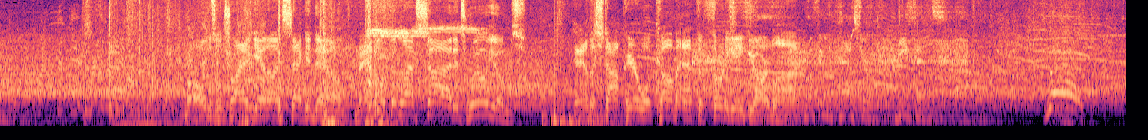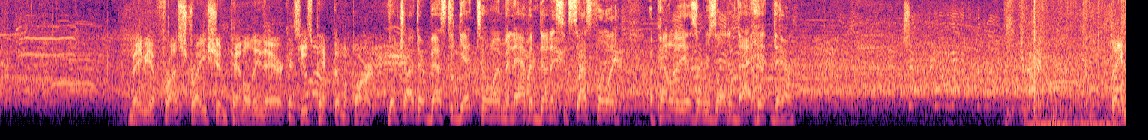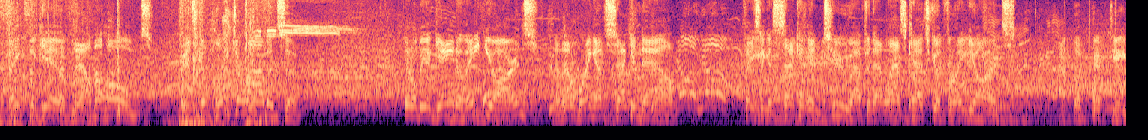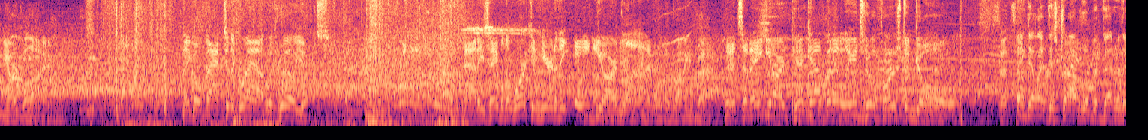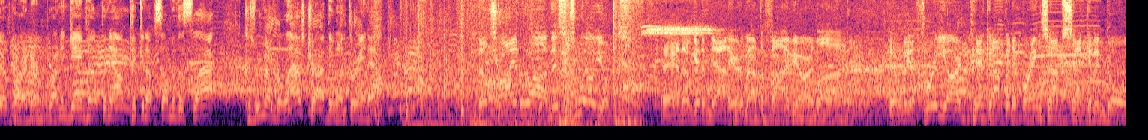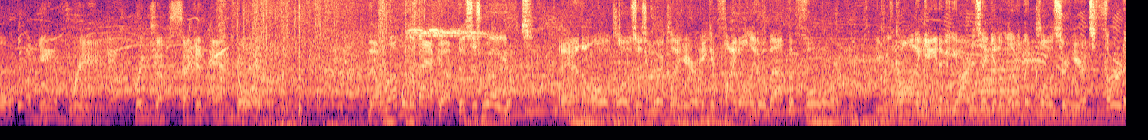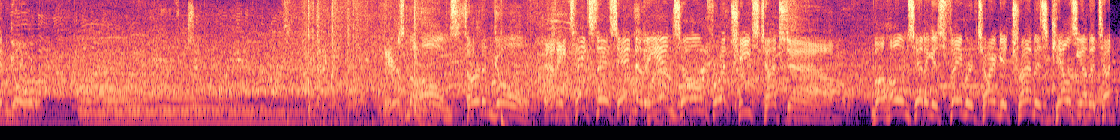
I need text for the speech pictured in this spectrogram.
Mahomes will try again on second down. Man open left side, it's Williams. And the stop here will come at the 38-yard line. Maybe a frustration penalty there because he's picked them apart. They've tried their best to get to him and haven't done it successfully. A penalty as a result of that hit there. They fake the give. Now Mahomes. It's complete to Robinson. It'll be a gain of eight yards, and that'll bring up second down. Facing a second and two after that last catch, good for eight yards. At the 15-yard line. They go back to the ground with Williams. And he's able to work it here to the eight-yard line. For the running back. It's an eight-yard pickup, and it leads to a first and goal. I think they like this drive a little bit better there, partner. Running game helping out, picking up some of the slack. Because remember the last drive, they went three and out. They'll try and run. This is Williams. And they'll get him down here at about the five-yard line. It'll be a three-yard pickup, and it brings up second and goal. A gain of three. Brings up second and goal. They'll run with a backup. This is Williams. And the hole closes quickly here. He can fight only to about the four. He was calling a gain of a yard as they get a little bit closer here. It's third and goal. Here's Mahomes, third and goal. And he takes this into the end zone for a Chiefs touchdown. Mahomes hitting his favorite target, Travis Kelce, on the touchdown.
